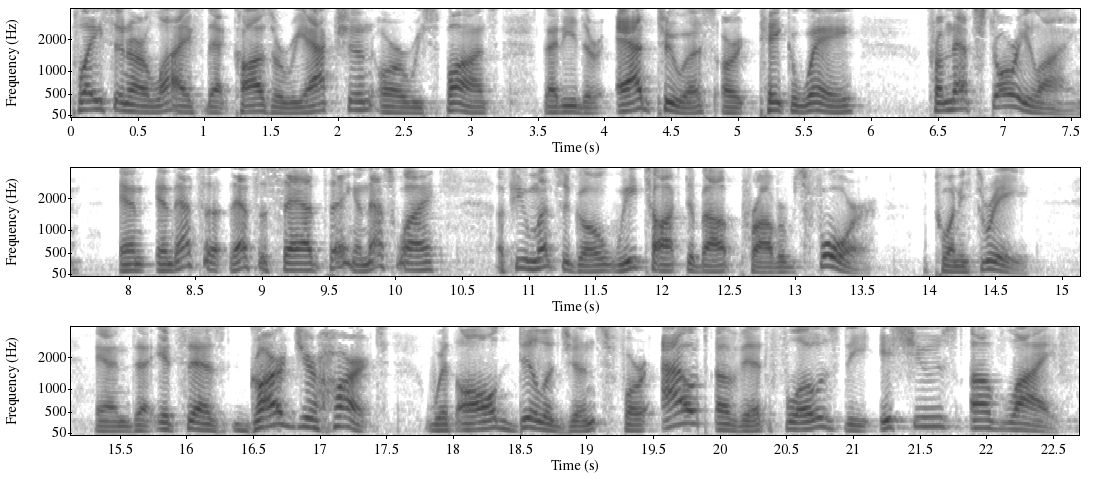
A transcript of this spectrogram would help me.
place in our life that cause a reaction or a response that either add to us or take away from that storyline. And, and that's, a, that's a sad thing. And that's why a few months ago we talked about Proverbs 4 23. And uh, it says, Guard your heart with all diligence, for out of it flows the issues of life.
